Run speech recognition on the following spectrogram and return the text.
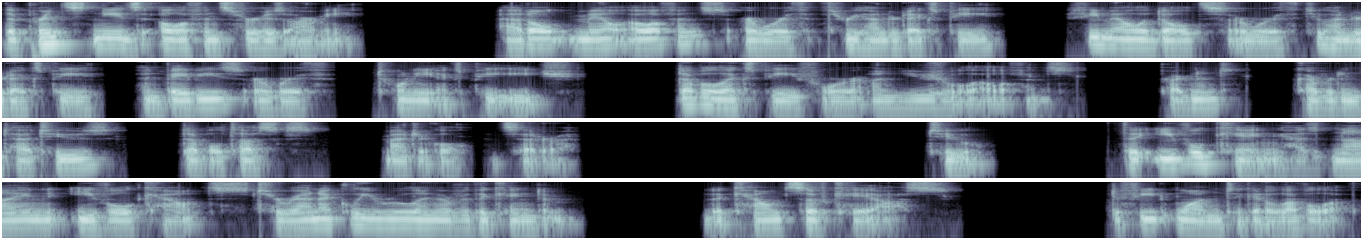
The prince needs elephants for his army. Adult male elephants are worth 300 XP, female adults are worth 200 XP, and babies are worth 20 XP each. Double XP for unusual elephants. Pregnant, covered in tattoos, double tusks, magical, etc. 2. The evil king has nine evil counts tyrannically ruling over the kingdom. The Counts of Chaos. Defeat one to get a level up.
